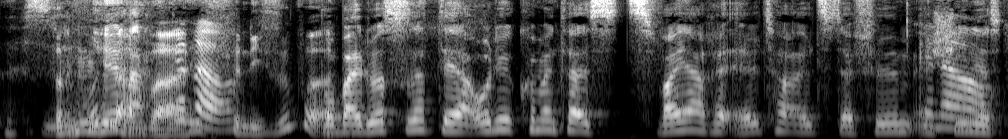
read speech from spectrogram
Das ist doch wunderbar. genau. Finde ich super. Wobei du hast gesagt, der Audiokommentar ist zwei Jahre älter, als der Film erschienen ist.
